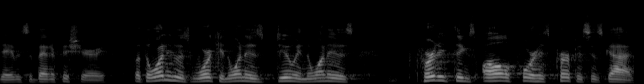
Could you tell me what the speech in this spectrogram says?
David's the beneficiary. But the one who is working, the one who is doing, the one who is putting things all for his purpose is God.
